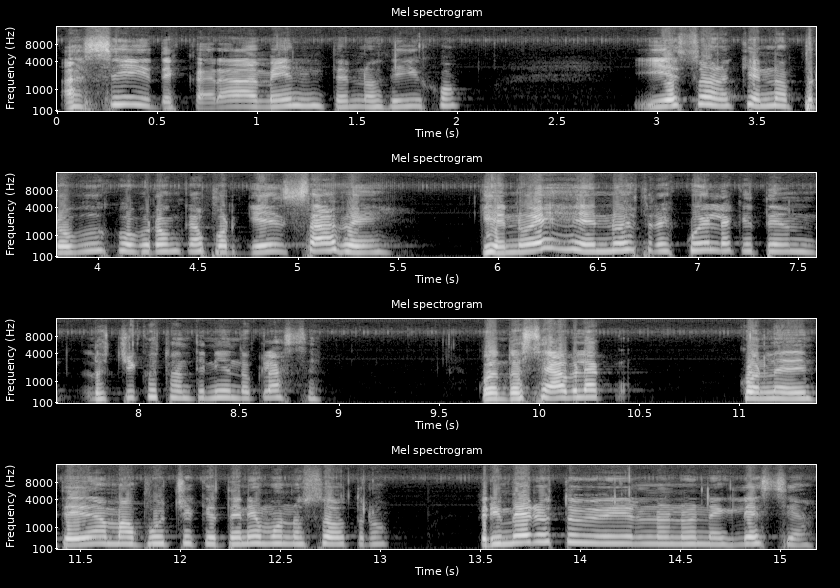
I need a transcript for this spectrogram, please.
Así, descaradamente nos dijo. Y eso es que nos produjo bronca porque él sabe que no es en nuestra escuela que los chicos están teniendo clase. Cuando se habla con la identidad mapuche que tenemos nosotros, primero estuvieron en una iglesia,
